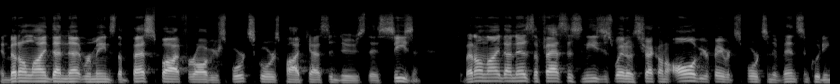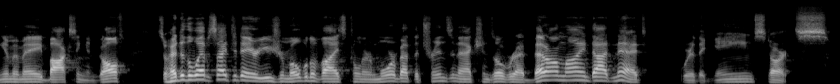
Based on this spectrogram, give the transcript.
And betonline.net remains the best spot for all of your sports scores, podcasts, and news this season. So betonline.net is the fastest and easiest way to check on all of your favorite sports and events, including MMA, boxing, and golf. So head to the website today or use your mobile device to learn more about the trends and actions over at betonline.net, where the game starts.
